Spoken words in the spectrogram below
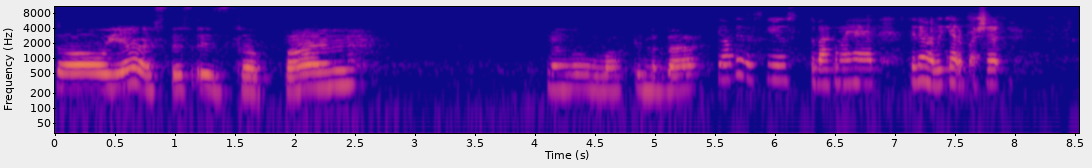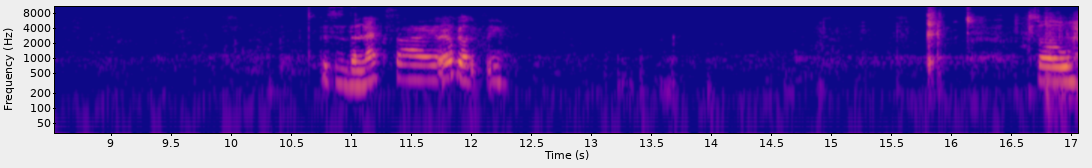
So yes, this is the bun my little lock in the back. Y'all please excuse the back of my head. Didn't really care to brush it. This is the next side. I hope y'all can see. So,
